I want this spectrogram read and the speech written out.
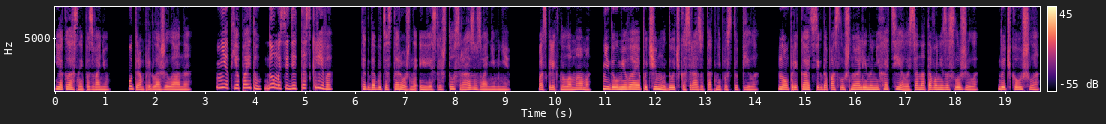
Я классной позвоню», — утром предложила она. «Нет, я пойду. Дома сидеть тоскливо». «Тогда будь осторожна, и если что, сразу звони мне». — воскликнула мама, недоумевая, почему дочка сразу так не поступила. Но упрекать всегда послушную Алину не хотелось, она того не заслужила. Дочка ушла.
